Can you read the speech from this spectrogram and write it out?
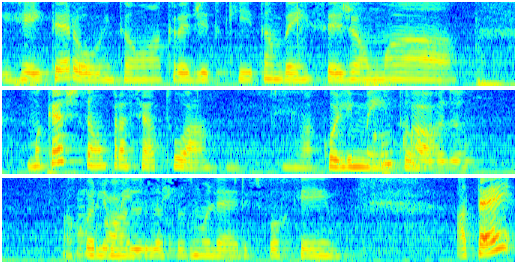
e reiterou. Então acredito que também seja uma uma questão para se atuar, um acolhimento, Concordo. um acolhimento concordo, sim. dessas mulheres, porque até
